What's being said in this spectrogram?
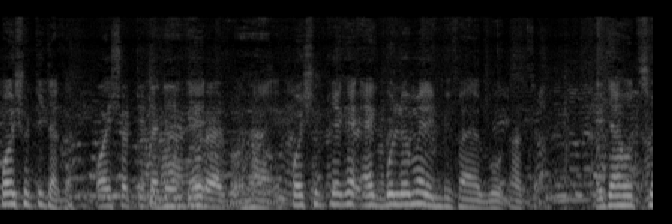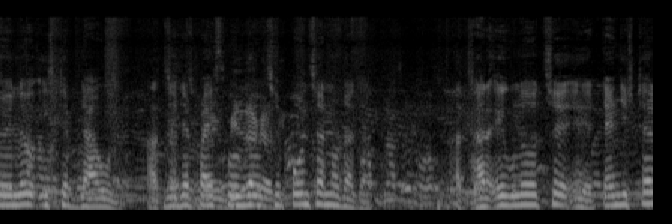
পঁয়ষট্টি টাকা। পঁয়ষট্টি টাকা হ্যাঁ, হ্যাঁ পঁয়ষট্টি টাকা এক ভলিউমের এমপ্লিফায়ার বোর্ড আচ্ছা। এটা হচ্ছে হলো স্টেপ ডাউন। যেটার প্রাইস পড়বে হচ্ছে পঞ্চান্ন টাকা। আচ্ছা। আর এগুলো হচ্ছে ট্যাঞ্জিস্টার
